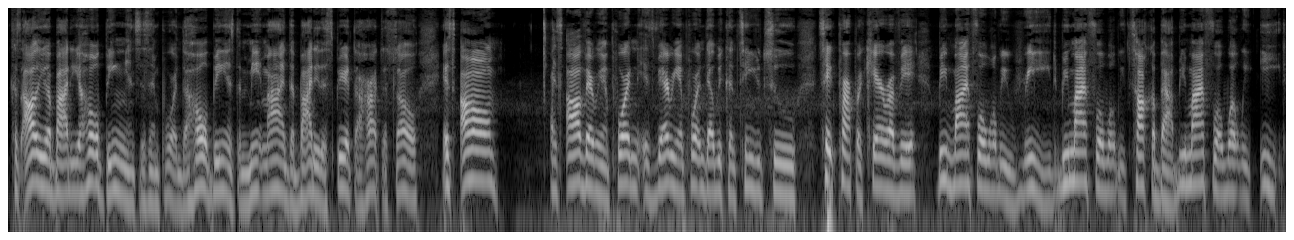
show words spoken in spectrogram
Because all of your body, your whole beings is important. The whole beings, the mind, the body, the spirit, the heart, the soul. It's all it's all very important. It's very important that we continue to take proper care of it. Be mindful of what we read. Be mindful of what we talk about. Be mindful of what we eat.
